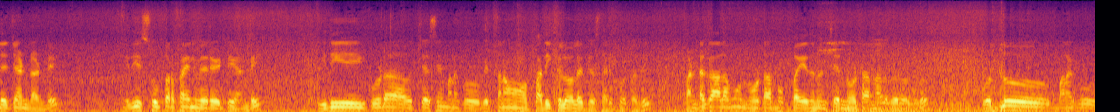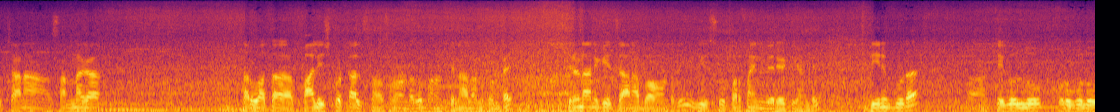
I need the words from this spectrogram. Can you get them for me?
లెజెండ్ అండి. ఇది సూపర్ ఫైన్ వెరైటీ అండి. ఇది కూడా వచ్చేసి మనకు విత్తనం పది కిలోలు అయితే సరిపోతుంది. పంట కాలము నూట ముప్పై ఐదు నుంచి నూట నలభై రోజులు. వడ్లు మనకు చాలా సన్నగా తర్వాత పాలిష్ కొట్టాల్సిన అవసరం ఉండదు మనం తినాలనుకుంటే. తినడానికి చాలా బాగుంటుంది. ఇది సూపర్ ఫైన్ వెరైటీ అండి. దీనికి కూడా తెగుళ్ళు పురుగులు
